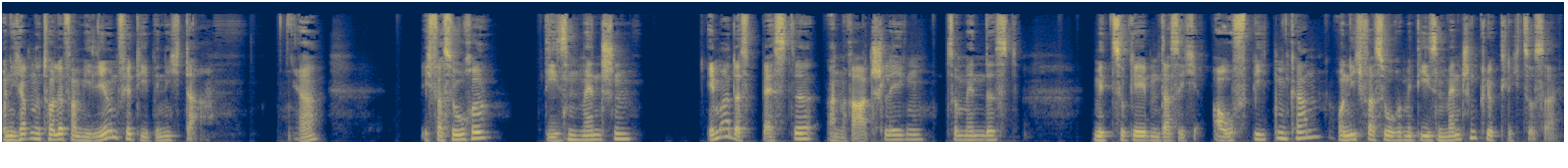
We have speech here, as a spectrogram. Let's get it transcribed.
Und ich habe eine tolle Familie und für die bin ich da. Ja, ich versuche diesen Menschen immer das Beste an Ratschlägen zumindest mitzugeben, dass ich aufbieten kann und ich versuche mit diesen Menschen glücklich zu sein.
